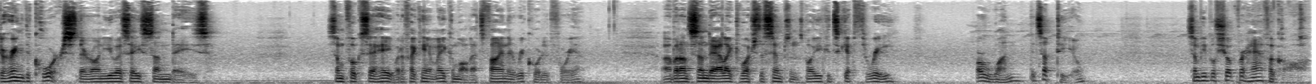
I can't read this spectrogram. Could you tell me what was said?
during the course. They're on USA Sundays. Some folks say, hey, what if I can't make them all? That's fine. They're recorded for you. Uh, but on Sunday, I like to watch The Simpsons. Well, you could skip three or one. It's up to you. Some people show up for half a call,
